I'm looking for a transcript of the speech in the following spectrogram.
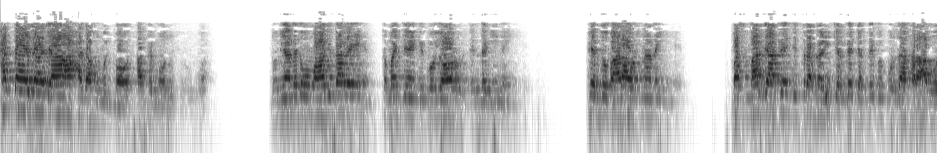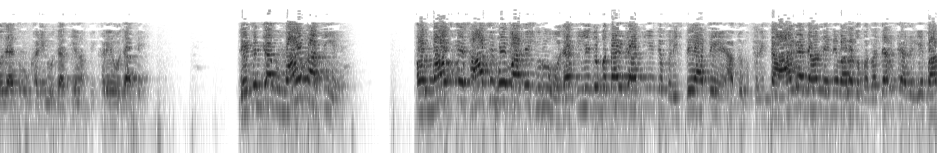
حتہ جا حدا موت اب پھر موضوع شروع ہوا۔ دنیا میں تو وہ موج کر رہے ہیں، سمجھتے ہیں کہ کوئی اور زندگی نہیں ہے۔ پھر دوبارہ اٹھنا نہیں ہے۔ بس مر جاتے ہیں، جس طرح گھڑی چلتے چلتے کوئی پرزا خراب ہو جائے تو وہ کھڑی ہو جاتی ہے، ہم بھی کھڑے ہو جاتے ہیں۔ لیکن جب موت آتی ہے اور موت کے ساتھ وہ باتیں شروع ہو جاتی ہیں جو بتائی جاتی ہیں کہ فرشتے آتے ہیں۔ اب جب فرشتہ آ گیا جان لینے والا تو پتہ چل کہ اگر یہ بات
